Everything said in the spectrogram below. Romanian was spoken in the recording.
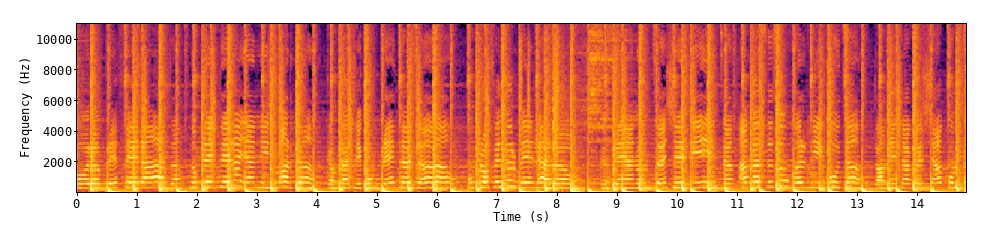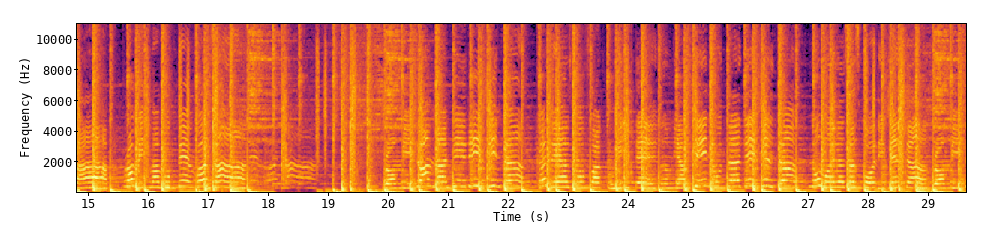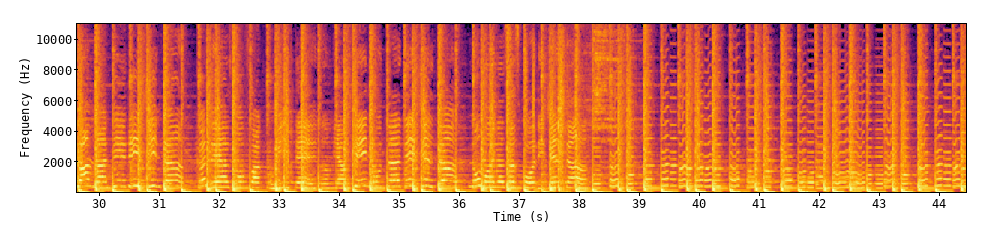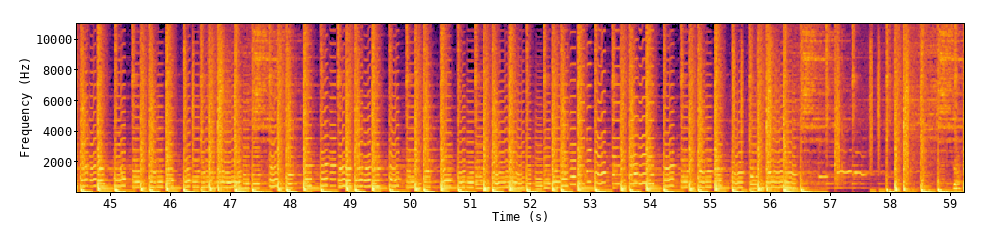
soră preferată. Nu plec de la ea nici moartă Că-mi place cum predrăzăm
